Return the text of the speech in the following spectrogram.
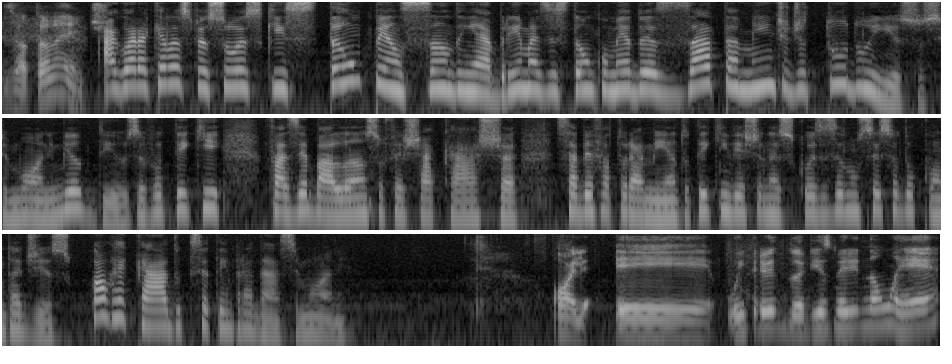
Exatamente. Agora, aquelas pessoas que estão pensando em abrir, mas estão com medo exatamente de tudo isso, Simone, meu Deus, eu vou ter que fazer balanço, fechar caixa, saber faturamento, ter que investir nas coisas, eu não sei se eu dou conta disso. Qual o recado que você tem para dar, Simone? Olha, é, o empreendedorismo ele não é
